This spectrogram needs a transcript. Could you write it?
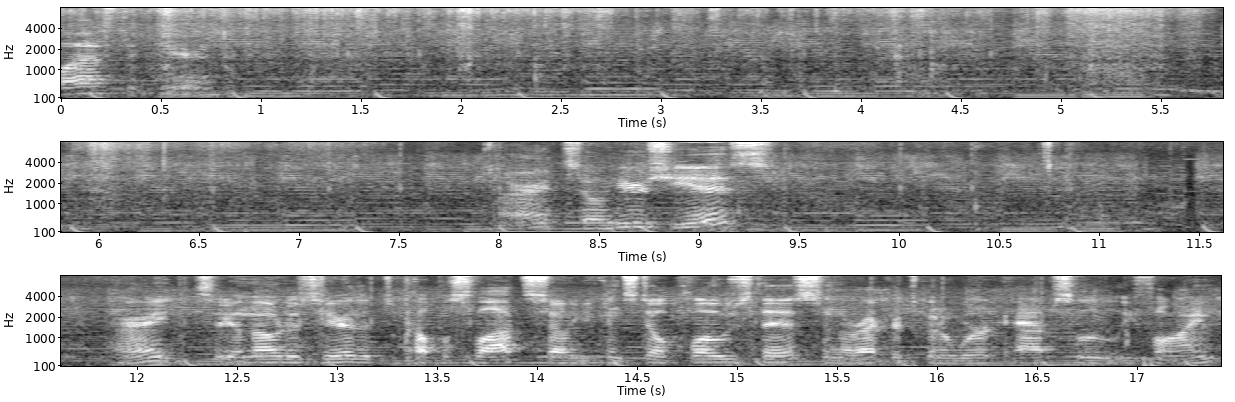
Plastic here. Alright, so here she is. Alright, so you'll notice here there's a couple slots, so you can still close this and the record's going to work absolutely fine.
